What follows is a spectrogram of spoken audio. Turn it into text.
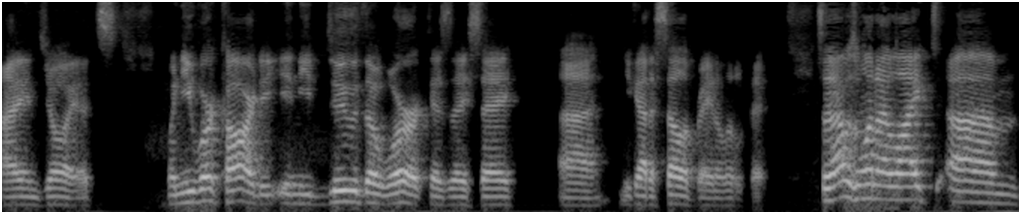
I enjoy. It's when you work hard and you do the work, as they say, uh, you got to celebrate a little bit. So that was one I liked. Um,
